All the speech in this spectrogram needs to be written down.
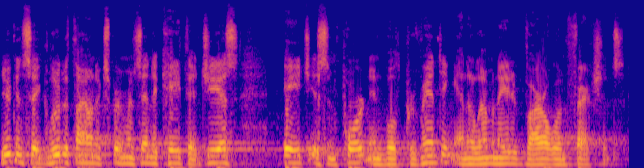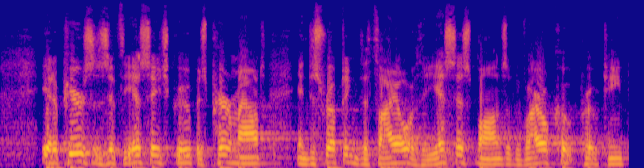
you can say glutathione experiments indicate that GSH is important in both preventing and eliminating viral infections. It appears as if the SH group is paramount in disrupting the thio or the SS bonds of the viral coat protein,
